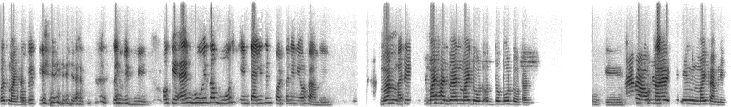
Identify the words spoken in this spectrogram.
was my husband. Obviously, yes. Same with me. Okay, and who is the most intelligent person in your family? Ma'am, I- see, my husband, my daughter, the both daughters. Okay. I am an outlier in my family.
